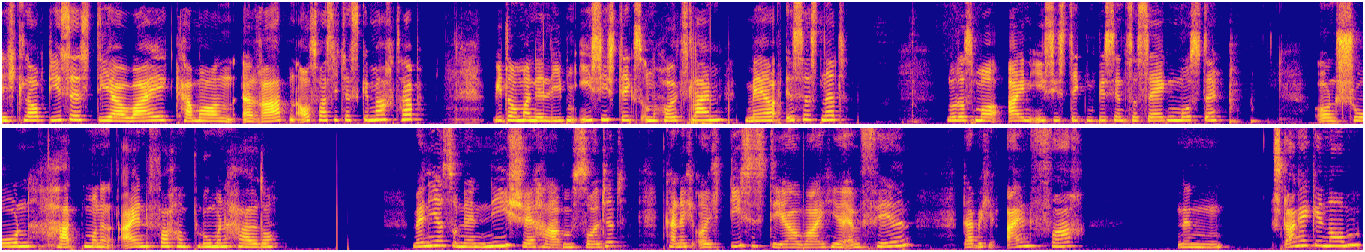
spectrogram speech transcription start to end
Ich glaube, dieses DIY kann man erraten, aus was ich das gemacht habe. Wieder meine lieben Easy Sticks und Holzleim. Mehr ist es nicht. Nur, dass man ein Easy Stick ein bisschen zersägen musste. Und schon hat man einen einfachen Blumenhalter. Wenn ihr so eine Nische haben solltet, kann ich euch dieses DIY hier empfehlen. Da habe ich einfach eine Stange genommen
